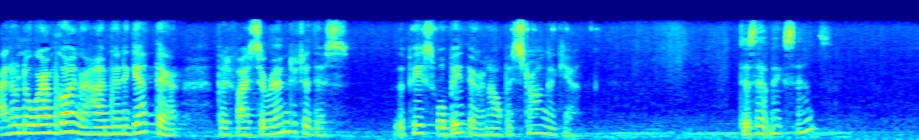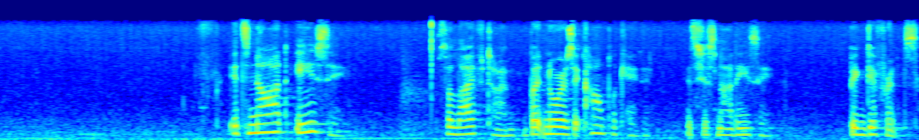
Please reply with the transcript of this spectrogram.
I don't know where I'm going or how I'm going to get there. But if I surrender to this, the peace will be there and I'll be strong again. Does that make sense? It's not easy. It's a lifetime, but nor is it complicated. It's just not easy. Big difference.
